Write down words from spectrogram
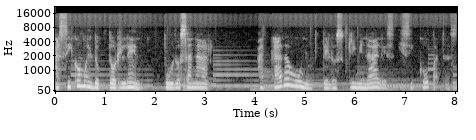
Así como el doctor Len pudo sanar a cada uno de los criminales y psicópatas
